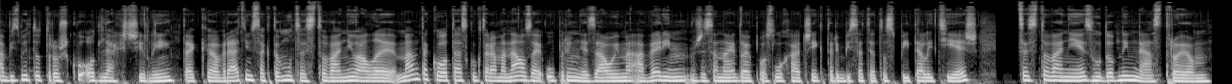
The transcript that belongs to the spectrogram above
Aby sme to trošku odľahčili, tak vrátim sa k tomu cestovaniu, ale mám takú otázku, ktorá ma naozaj úprimne zaujíma a verím, že sa nájdú aj poslucháči, ktorí by sa ťa to spýtali tiež cestovanie s hudobným nástrojom.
